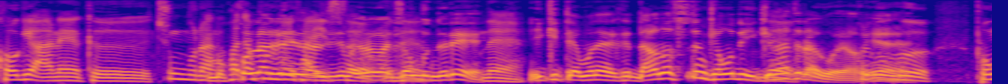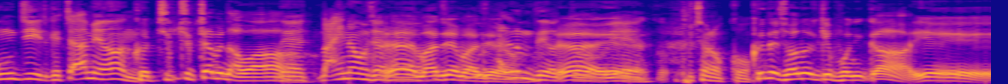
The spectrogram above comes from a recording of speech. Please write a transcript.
거기 안에 그 충분한 뭐 화장품들이 다 콜라겐이라든지 있어요. 뭐 여러 가지 네. 성분들이 네. 있기 때문에 그 나눠 쓰는 경우도 있긴 네. 하더라고요. 그리고 예. 그 봉지 이렇게 짜면 그 직접잡이 나와. 네, 많이 나오잖아요. 예, 맞아요, 맞아요. 바르면 돼요 또. 예, 예, 예. 그 붙여놓고. 근데 저는 이렇게 보니까 예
